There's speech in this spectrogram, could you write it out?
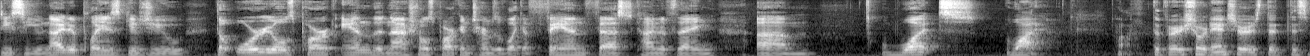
dc united plays gives you the orioles park and the nationals park in terms of like a fan fest kind of thing um, what why Huh. The very short answer is that this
